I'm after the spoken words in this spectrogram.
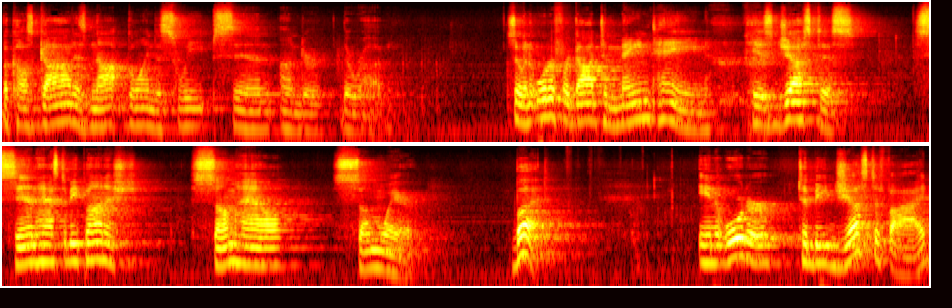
because God is not going to sweep sin under the rug. So, in order for God to maintain his justice, sin has to be punished somehow somewhere. But in order to be justified,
